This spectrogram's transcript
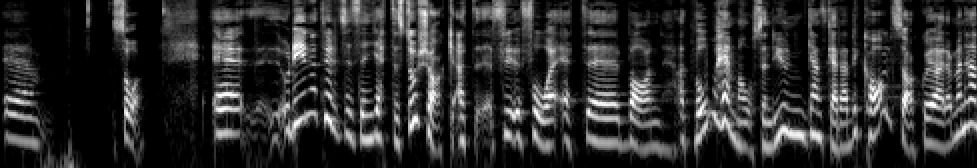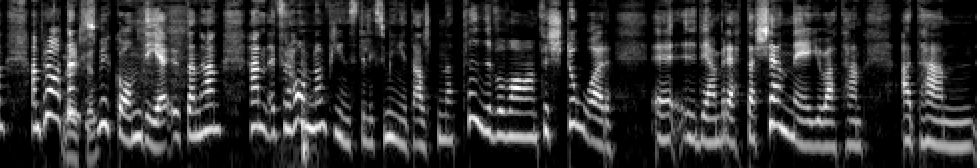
Eh, så. Eh, och det är naturligtvis en jättestor sak att få ett eh, barn att bo hemma hos en. Det är ju en ganska radikal sak att göra. Men han, han pratar inte Verkligen. så mycket om det, utan han, han, för honom finns det liksom inget alternativ. Och vad man förstår eh, i det han berättar sen är ju att han, att han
